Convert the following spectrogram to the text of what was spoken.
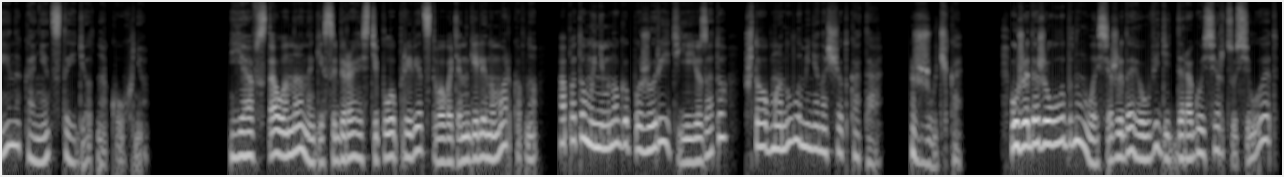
И, наконец-то, идет на кухню. Я встала на ноги, собираясь тепло приветствовать Ангелину Марковну, а потом и немного пожурить ее за то, что обманула меня насчет кота. Жучка. Уже даже улыбнулась, ожидая увидеть дорогой сердцу силуэт,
